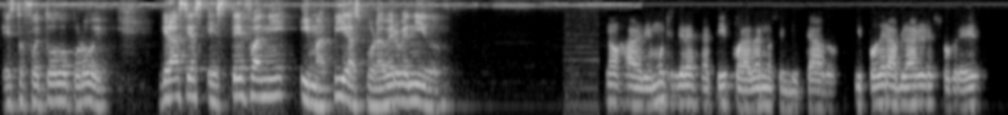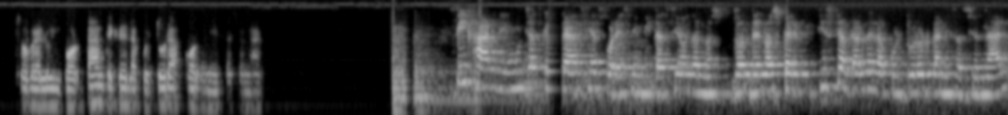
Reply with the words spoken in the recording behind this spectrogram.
esto fue todo por hoy. Gracias Stephanie y Matías por haber venido. No, Hardy, muchas gracias a ti por habernos invitado y poder hablarles sobre, sobre lo importante que es la cultura organizacional. Sí, Hardy, muchas gracias por esta invitación donde nos, donde nos permitiste hablar de la cultura organizacional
